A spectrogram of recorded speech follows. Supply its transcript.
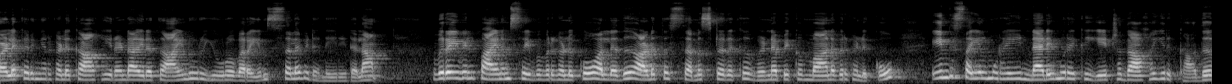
வழக்கறிஞர்களுக்காக இரண்டாயிரத்து ஐநூறு யூரோ வரையும் செலவிட நேரிடலாம். விரைவில் பயணம் செய்பவர்களுக்கோ அல்லது அடுத்த செமஸ்டருக்கு விண்ணப்பிக்கும் மாணவர்களுக்கோ இந்த செயல்முறை நடைமுறைக்கு ஏற்றதாக இருக்காது.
